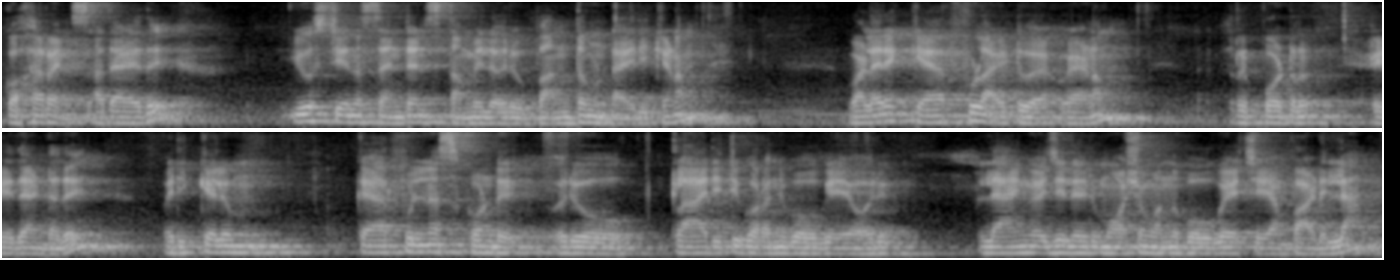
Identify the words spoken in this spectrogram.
കൊഹറൻസ് അതായത് യൂസ് ചെയ്യുന്ന സെന്റൻസ് തമ്മിൽ ഒരു ബന്ധമുണ്ടായിരിക്കണം. വളരെ കെയർഫുൾ ആയിട്ട് വേണം റിപ്പോർട്ടർ എഴുതേണ്ടത്. ഒരിക്കലും കെയർഫുൾനെസ് കൊണ്ട് ഒരു ക്ലാരിറ്റി കുറഞ്ഞു പോവുകയോ ഒരു ലാംഗ്വേജിൽ ഒരു മോശം വന്നു പോവുകയോ ചെയ്യാൻ പാടില്ല.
